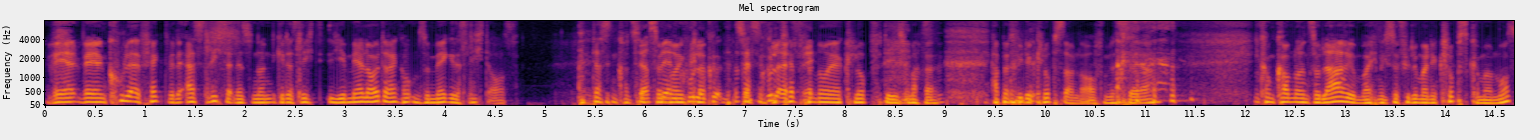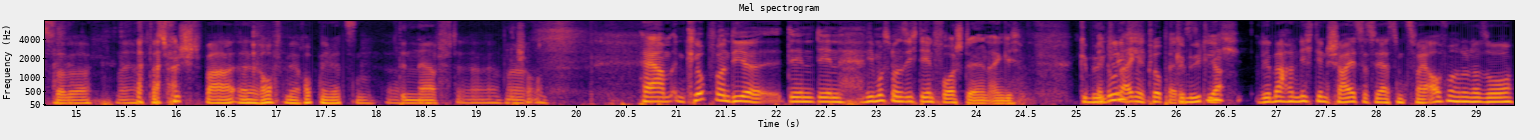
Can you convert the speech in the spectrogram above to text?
Wäre wär ein cooler Effekt, wenn der erst Licht an ist und dann geht das Licht, je mehr Leute reinkommen, umso mehr geht das Licht aus. Das ist ein Konzept Das für einen ein neuen cooler- Club. das Das, ist ein ein cooler Konzept für ein Effekt. neuer Club, den ich mache. Ich habe ja viele Clubs am Laufen, wisst ihr, ja. Ich komme kaum noch ins Solarium, weil ich mich so viel um meine Clubs kümmern muss, aber naja, das Fisch war, äh, raubt mir, raubt mir den letzten. Äh, Den Nerv. Äh, mal schauen. Herm, ein Club von dir, den, den, wie muss man sich den vorstellen eigentlich? Gemütlich, Wenn du einen eigenen Club hättest. Gemütlich. Wir machen nicht den Scheiß, dass wir erst um zwei aufmachen oder so.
